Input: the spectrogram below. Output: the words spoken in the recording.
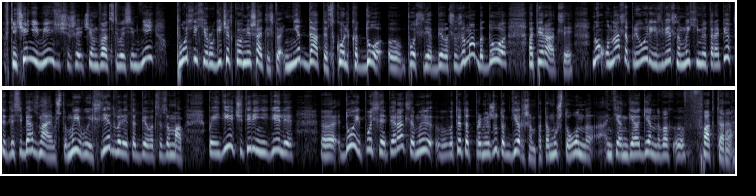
в течение меньше, чем 28 дней после хирургического вмешательства. Нет даты, сколько до, э, после биоцизумаба до операции. Но у нас априори известно, мы химиотерапевты для себя знаем, что мы его исследовали, этот биоцизумаб. По идее, 4 недели э, до и после операции мы вот этот промежуток держим, потому что он антиангиогенного э, фактора.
